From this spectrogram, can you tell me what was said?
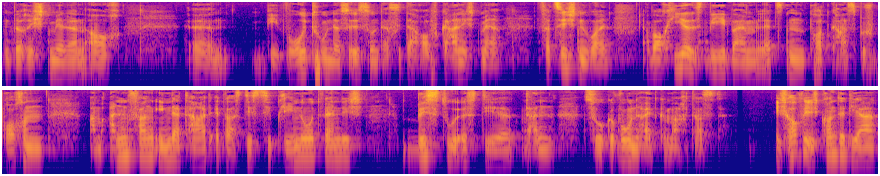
und berichten mir dann auch, äh, wie wohltun das ist und dass sie darauf gar nicht mehr verzichten wollen. Aber auch hier ist, wie beim letzten Podcast besprochen, am Anfang in der Tat etwas Disziplin notwendig, bis du es dir dann zur Gewohnheit gemacht hast. Ich hoffe, ich konnte dir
